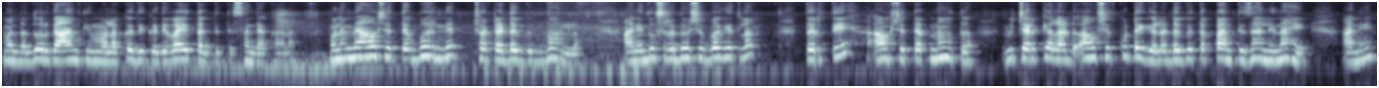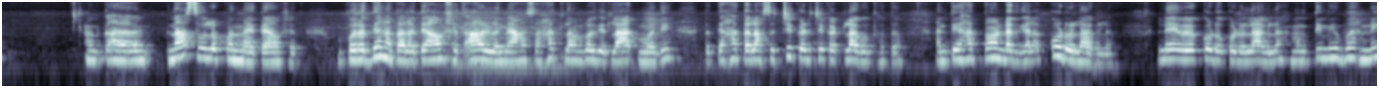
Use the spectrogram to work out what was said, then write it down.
म्हणलं दुर्गा आणखी मला कधी कधी वैताग देते संध्याकाळला. म्हणून मी औषध त्या भरणीत छोट्या डब्यात भरलं. आणि दुसऱ्या दिवशी बघितलं तर ते औषध त्यात नव्हतं. विचार केला औषध कुठे गेलं? डबे तर पाणती झाली नाही. आणि नाचवलं पण नाही ते औषध. परत ध्यानात आलं ते औषध आळलं. मी असं हात लावून बघितलं आतमध्ये. तर त्या हाताला असं चिकट चिकट लागत होतं. आणि ते हात तोंडात गेला कोडू लागलं. लय वेळ कडू कडू लागलं. मग ती मी भरणी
